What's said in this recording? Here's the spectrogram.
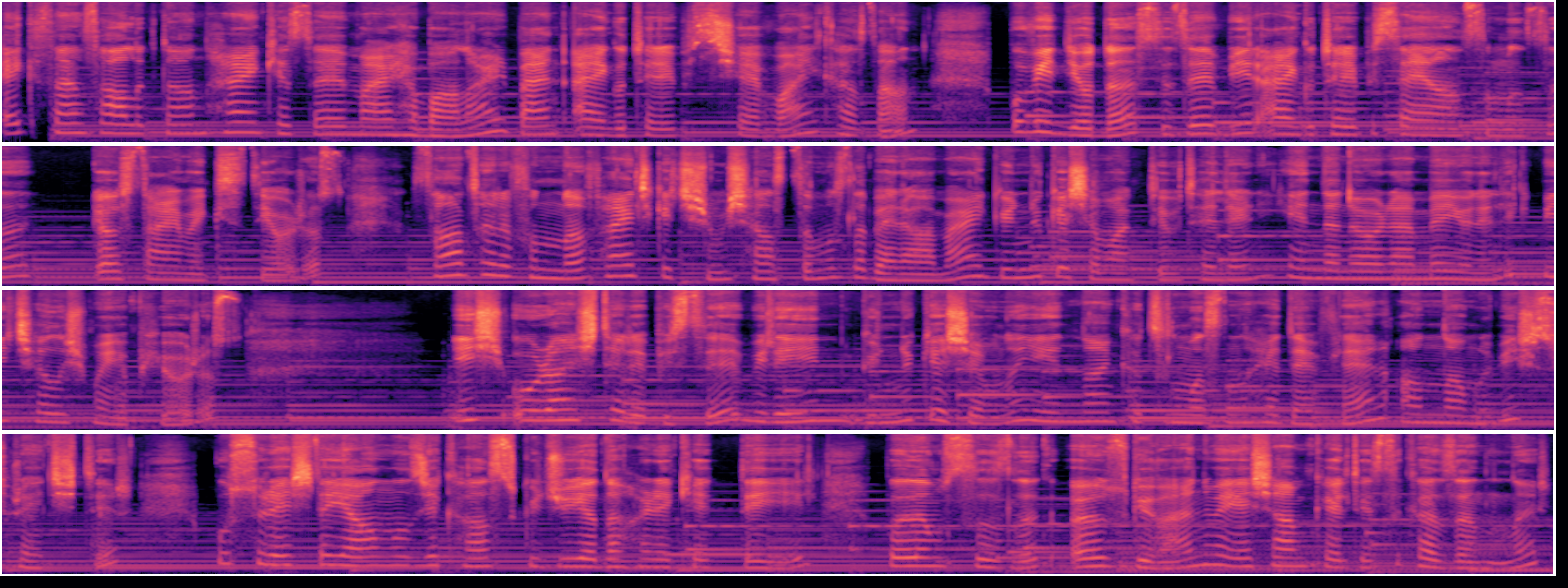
Eksen Sağlık'tan herkese merhabalar. Ben ergoterapist Şevval Kazan. Bu videoda size bir ergoterapi seansımızı göstermek istiyoruz. Sağ tarafında felç geçirmiş hastamızla beraber günlük yaşam aktivitelerini yeniden öğrenmeye yönelik bir çalışma yapıyoruz. İş uğraş terapisi bireyin günlük yaşamına yeniden katılmasını hedefleyen anlamlı bir süreçtir. Bu süreçte yalnızca kas gücü ya da hareket değil, bağımsızlık, özgüven ve yaşam kalitesi kazanılır.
